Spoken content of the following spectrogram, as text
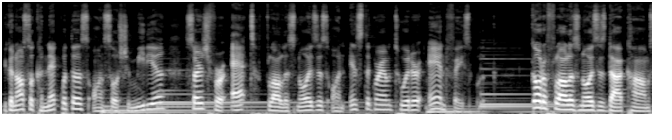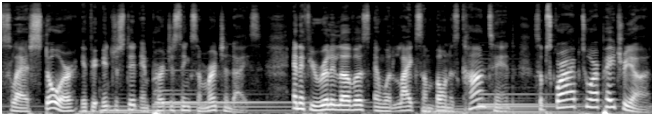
You can also connect with us on social media. Search for at Flawless Noises on Instagram, Twitter, and Facebook. Go to flawlessnoises.com slash store if you're interested in purchasing some merchandise. And if you really love us and would like some bonus content, subscribe to our Patreon.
